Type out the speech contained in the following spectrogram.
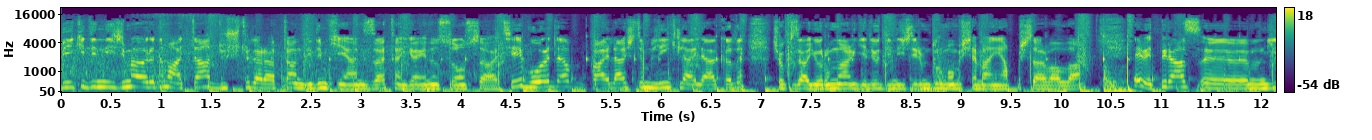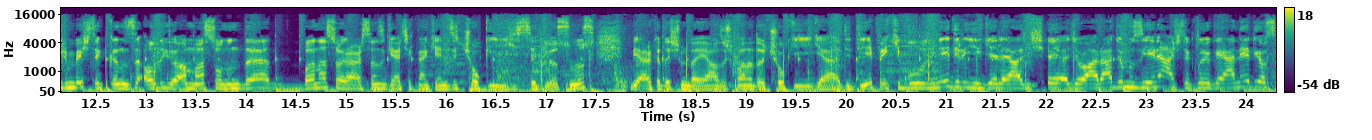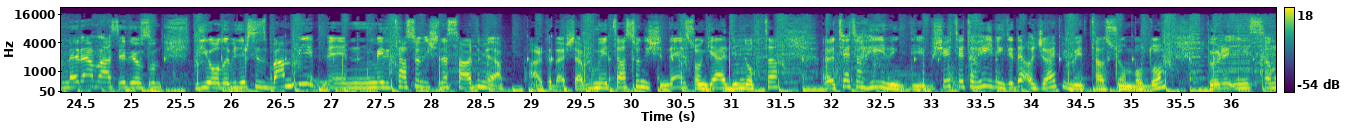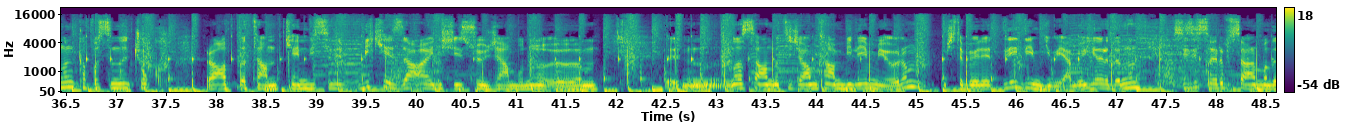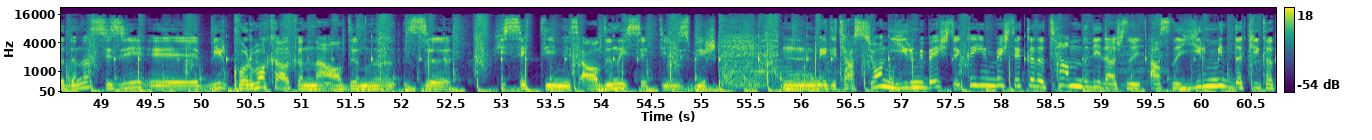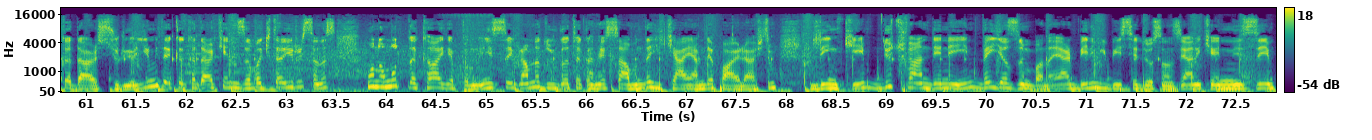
Bir iki dinleyicimi aradım hatta düştüler hattan dedim ki yani zaten yayının son saati. Bu arada paylaştığım linkle alakalı çok güzel yorumlar geliyor. Dinleyicilerim durmamış hemen yapmışlar valla. Evet biraz e, 25 dakikanızı alıyor ama sonunda bana sorarsanız gerçekten kendinizi çok iyi hissediyorsunuz. Bir arkadaşım da yazmış bana da çok iyi geldi diye. Peki bu nedir iyi gelen şey acaba? Radyomuzu yeni açtık Duygu ya ne diyorsun neden bahsediyorsun diye olabilirsiniz. Ben bir e, meditasyon işine sardım ya arkadaşlar. Bu meditasyon işinde en son geldiğim nokta e, Theta Healing diye bir şey. Theta Healing'de de acayip bir meditasyon buldum. Böyle insanın kafasını çok rahatlatan, kendisini bir kez daha aynı şeyi söyleyeceğim bunu e, e, nasıl anlatacağımı tam bilemiyorum. İşte böyle dediğim gibi yani böyle yaradanın sizi sarıp sarmaladığını, sizi e, bir koruma kalkanına aldığınızı hissettiğiniz, aldığını hissettiğiniz bir mm, meditasyon. 25 dakika 25 dakika da tam da değil aslında aslında 20 dakika kadar sürüyor. 20 dakika kadar kendinize vakit ayırırsanız bunu mutlaka yapın. Instagram'da Duygu Atakan hesabında hikayemde paylaştım linki. Lütfen deneyin ve yazın bana. Eğer benim gibi hissediyorsanız yani kendinizi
